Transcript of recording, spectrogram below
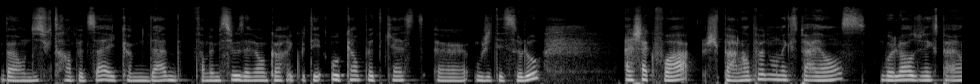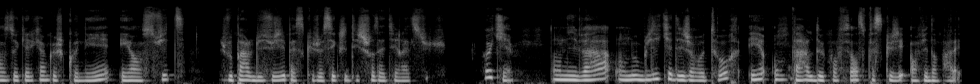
bah, on discutera un peu de ça et comme d'hab, enfin même si vous avez encore écouté aucun podcast euh, où j'étais solo, à chaque fois, je parle un peu de mon expérience ou alors d'une expérience de quelqu'un que je connais et ensuite, je vous parle du sujet parce que je sais que j'ai des choses à dire là-dessus. Ok, on y va, on oublie qu'il y a des gens autour et on parle de confiance parce que j'ai envie d'en parler.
